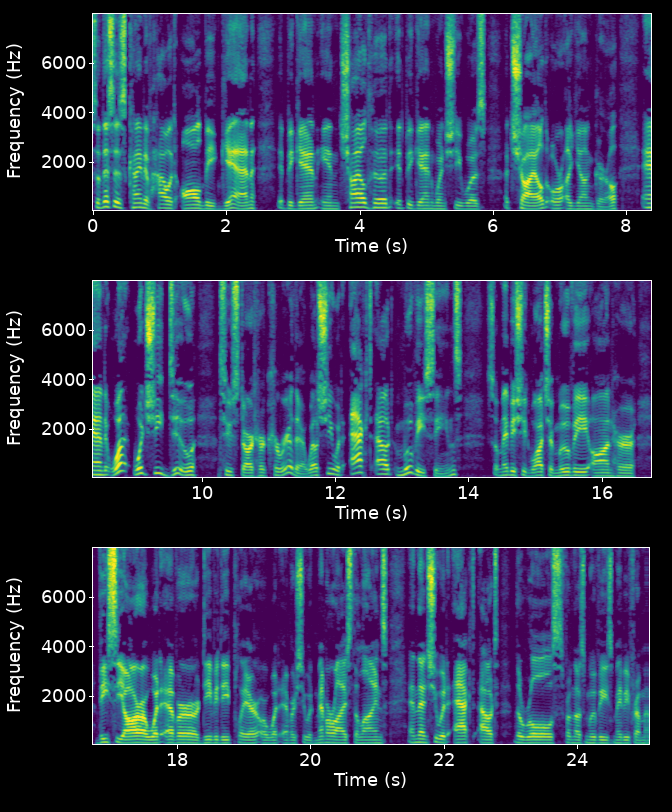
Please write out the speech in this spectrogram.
So, this is kind of how it all began. It began in childhood, it began when she was a child or a young girl. And what would she do to start her career there? Well, she would act out movie scenes. So maybe she'd watch a movie on her VCR or whatever, or DVD player or whatever. She would memorize the lines and then she would act out the roles from those movies, maybe from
